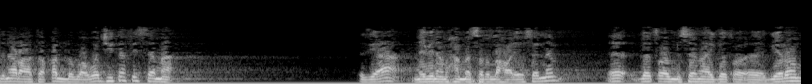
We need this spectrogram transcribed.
ድ ነራ ተቀልባ ወጅካ ፊ ሰማእ እዚኣ ነቢና ሓመድ ለ ላ ለ ወሰለም ገፆም ንሰማይ ገይሮም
